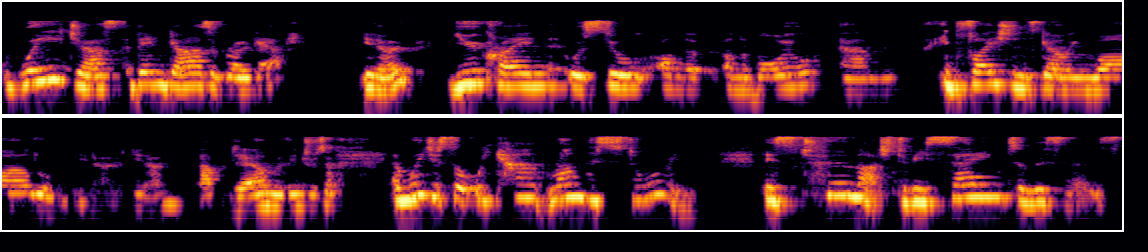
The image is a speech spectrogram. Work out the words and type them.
we just, then Gaza broke out. You know, Ukraine was still on the on the boil. Um, inflation's going wild, or you know, you know, up and down with interest. And we just thought we can't run this story. There's too much to be saying to listeners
